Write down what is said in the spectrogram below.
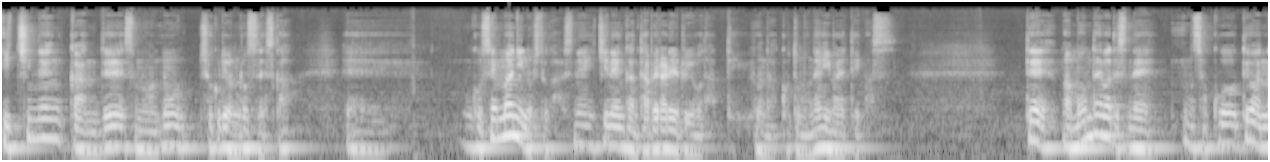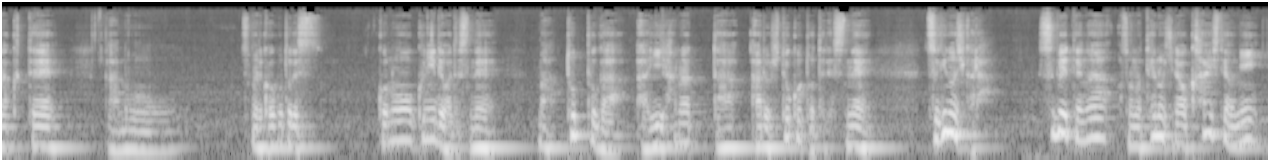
ー、1年間でそのの食料のロスですか、えー、5000万人の人がですね1年間食べられるようだっていうふうなこともね言われています。で、まあ、問題はですねそこではなくてあのつまりこういうことです。この国ではですね、まあ、トップが言い放ったある一言でですね次の日から全てがその手のひらを返したように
